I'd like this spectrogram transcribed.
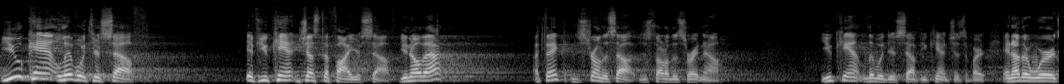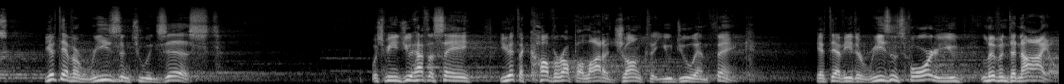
You can't live with yourself if you can't justify yourself. You know that? I think? I'm just throwing this out. Just thought of this right now. You can't live with yourself, you can't justify it. In other words, you have to have a reason to exist. Which means you have to say, you have to cover up a lot of junk that you do and think. You have to have either reasons for it or you live in denial,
